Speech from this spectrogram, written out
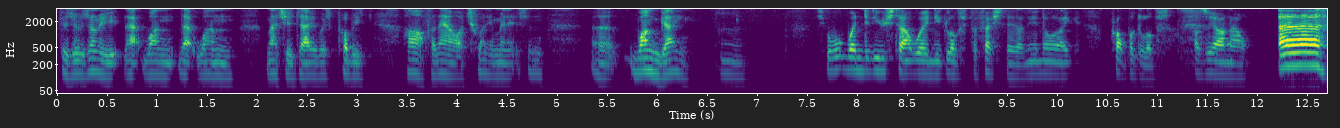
because there was only that one that one match a day was probably half an hour, twenty minutes, and uh, one game. Mm. So when did you start wearing your gloves professionally then? You know, like proper gloves, as they are now. Uh,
